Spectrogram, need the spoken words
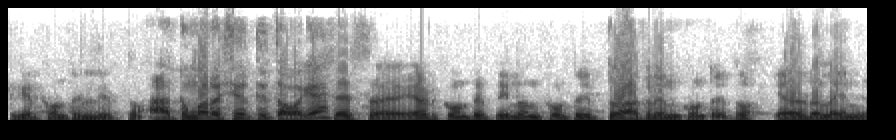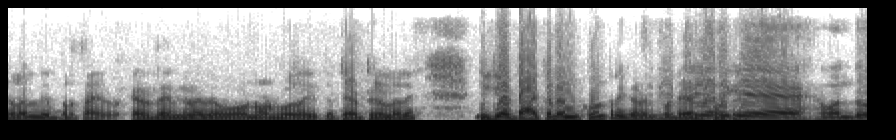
ಟಿಕೆಟ್ ಕೌಂಟರ್ ಇಲ್ಲಿತ್ತು. ತುಂಬಾ ರಶ್ ಇರ್ತಿತ್ತು ಅವಾಗ? ಎಸ್ ಎರಡು ಕೌಂಟರ್ ಇತ್ತು. ಇಲ್ಲೊಂದು ಕೌಂಟರ್ ಇತ್ತು ಆ ಕಡೆ ಒಂದು ಕೌಂಟರ್ ಇತ್ತು. ಎರಡು ಲೈನ್ಗಳಲ್ಲಿ ಬರ್ತಾ ಇದ್ರು. ಎರಡು ಲೈನ್ಗಳಲ್ಲಿ ನೋಡ್ಬೋದಾಗಿತ್ತು. ಥಿಯೇಟ್ರ್ಗಳಲ್ಲಿ ಟಿಕೆಟ್ ಆ ಕಡೆ ಅನ್ಕೊಂಡ್ರೆ ಈ ಕಡೆ ಪ್ರಿಯರಿಗೆ ಒಂದು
